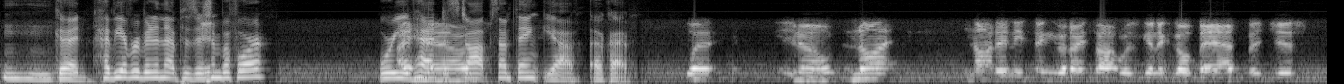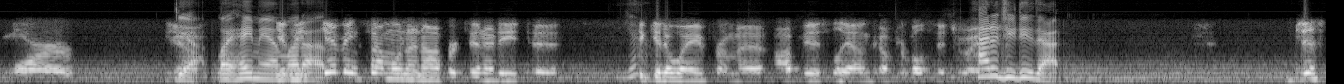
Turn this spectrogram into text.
hmm Good. Have you ever been in that position before, where you've I had to stop something? Yeah. Okay. Well, you know, not not anything that I thought was going to go bad, but just more. You know, Yeah. Like, hey, man, let giving, up. giving someone an opportunity to Yeah. to get away from a obviously uncomfortable situation. How did you do that? just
